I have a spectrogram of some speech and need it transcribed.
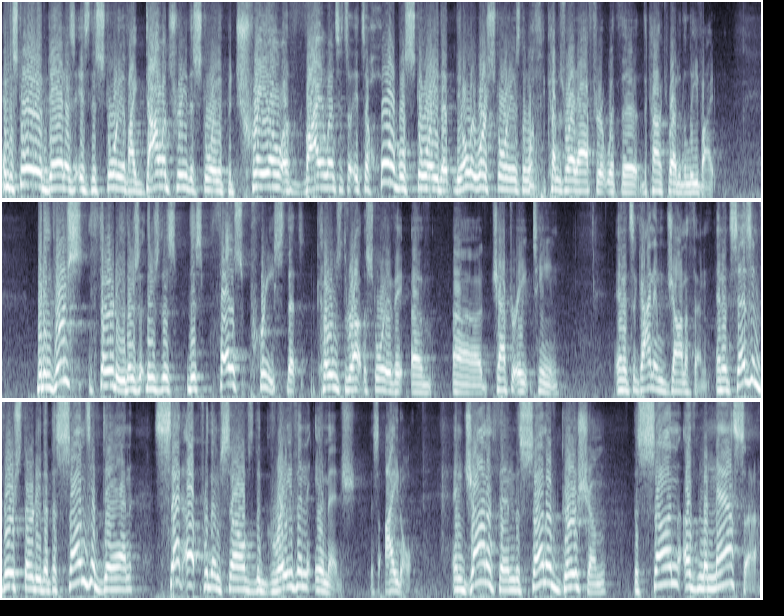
And the story of Dan is, is the story of idolatry, the story of betrayal, of violence. It's a, it's a horrible story that the only worst story is the one that comes right after it with the, the concubine of the Levite. But in verse 30, there's, there's this, this false priest that goes throughout the story of, of, uh, chapter 18. And it's a guy named Jonathan. And it says in verse 30 that the sons of Dan set up for themselves the graven image, this idol. And Jonathan, the son of Gershom, the son of Manasseh,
